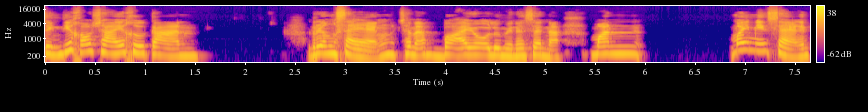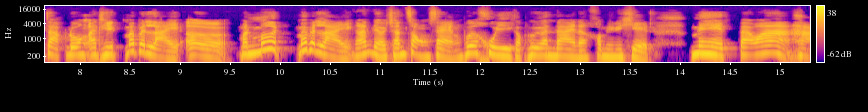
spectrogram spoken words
สิ่งที่เขาใช้คือการเรืองแสงใช่ไหม bioluminescence นะ มันไม่มีแสงจากดวงอาทิตย์ไม่เป็นไร เออ มันมืดไม่เป็นไร งั้นเดี๋ยวฉันส่องแสงเพื่อคุยกับเพื่อนได้นะ communicate mate แปลว่าหา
